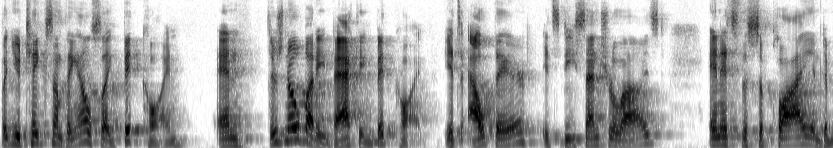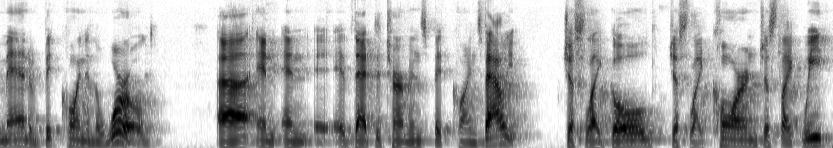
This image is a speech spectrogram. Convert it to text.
But you take something else like Bitcoin, and there's nobody backing Bitcoin. It's out there, it's decentralized, and it's the supply and demand of Bitcoin in the world, uh, and, and uh, that determines Bitcoin's value, just like gold, just like corn, just like wheat,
